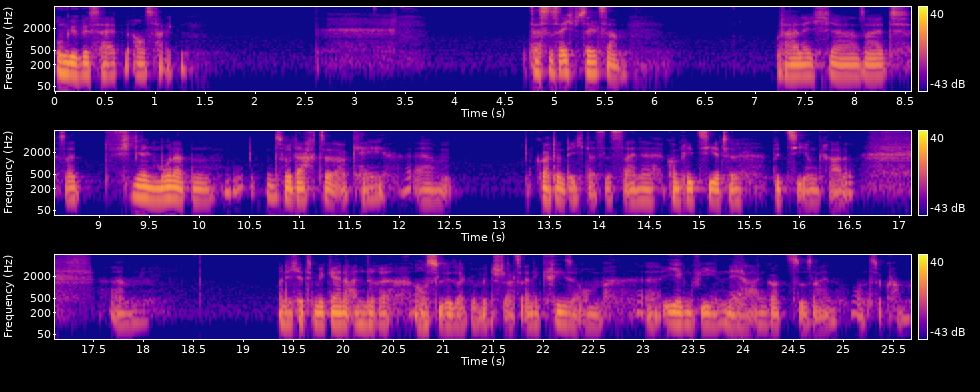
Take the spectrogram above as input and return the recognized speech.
Ungewissheiten aushalten. Das ist echt seltsam, weil ich ja seit, seit vielen Monaten so dachte, okay, ähm, Gott und ich, das ist eine komplizierte Beziehung gerade. Ähm, und ich hätte mir gerne andere Auslöser gewünscht als eine Krise, um äh, irgendwie näher an Gott zu sein und zu kommen.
